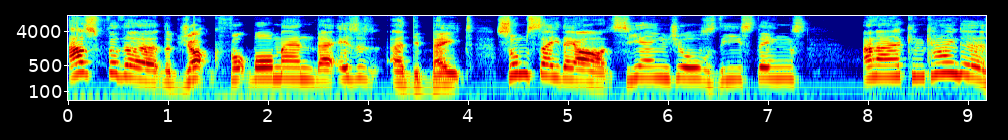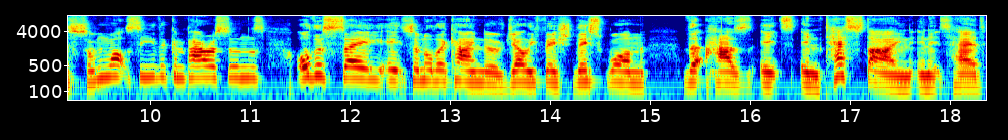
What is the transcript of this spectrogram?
As for the, the jock football men, there is a, a debate. Some say they are sea angels, these things, and I can kind of somewhat see the comparisons. Others say it's another kind of jellyfish, this one that has its intestine in its head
